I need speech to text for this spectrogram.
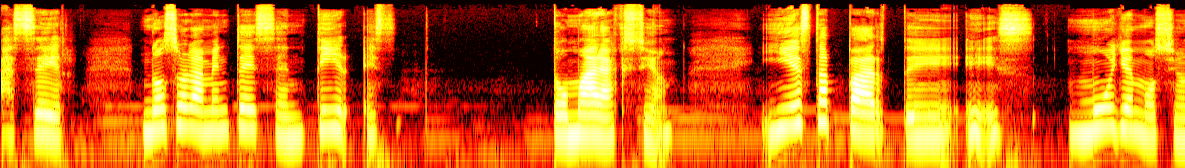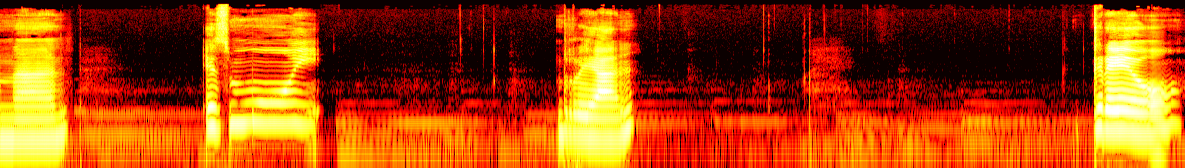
hacer. No solamente sentir, es tomar acción. Y esta parte es muy emocional, es muy real. Creo,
